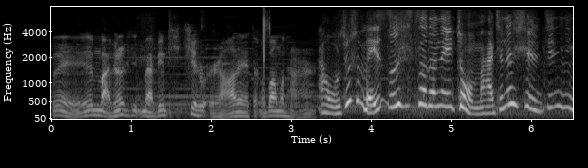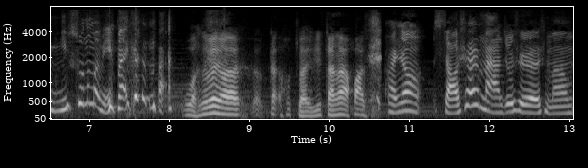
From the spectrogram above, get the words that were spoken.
对，买瓶买瓶汽汽水啥的，整个棒棒糖。啊，我就是没姿色的那种嘛，真的是，这你你说那么明白干嘛？我是为了呃尴转移尴尬话题。反正小事儿嘛，就是什么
